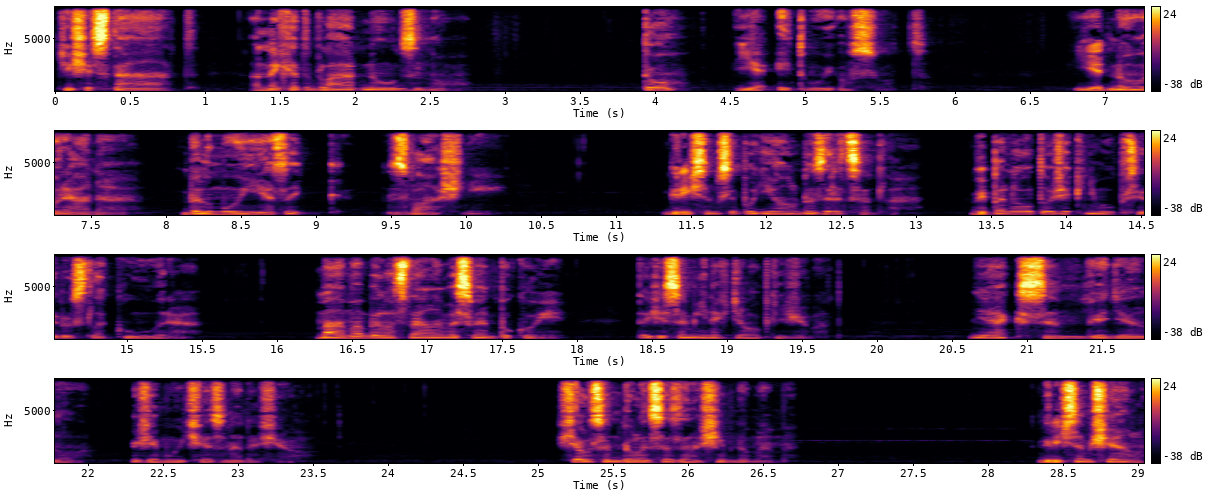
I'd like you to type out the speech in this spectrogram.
tiše stát a nechat vládnout zlo. To je i tvůj osud. Jednoho rána byl můj jazyk zvláštní. Když jsem se podíval do zrcadla, vypadalo to, že k němu přirostla kůra. Máma byla stále ve svém pokoji, takže jsem jí nechtěl obtěžovat. Nějak jsem věděl, že můj čas nadešel. Šel jsem do lesa za naším domem. Když jsem šel,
